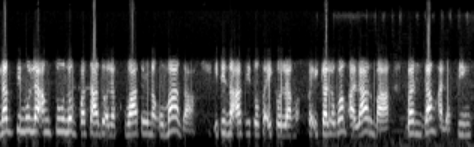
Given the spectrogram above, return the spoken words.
Nagsimula ang sunog pasado alas 4 ng umaga. Itinaas ito sa ikalawang alarma bandang alas 5.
